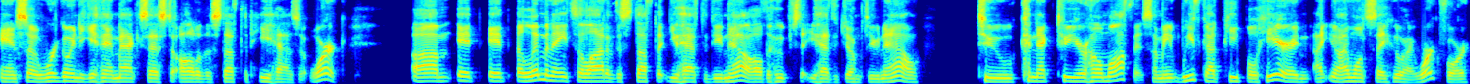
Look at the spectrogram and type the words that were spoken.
and so we're going to give him access to all of the stuff that he has at work. Um, it it eliminates a lot of the stuff that you have to do now all the hoops that you have to jump through now to connect to your home office. I mean we've got people here and I, you know i won't say who i work for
